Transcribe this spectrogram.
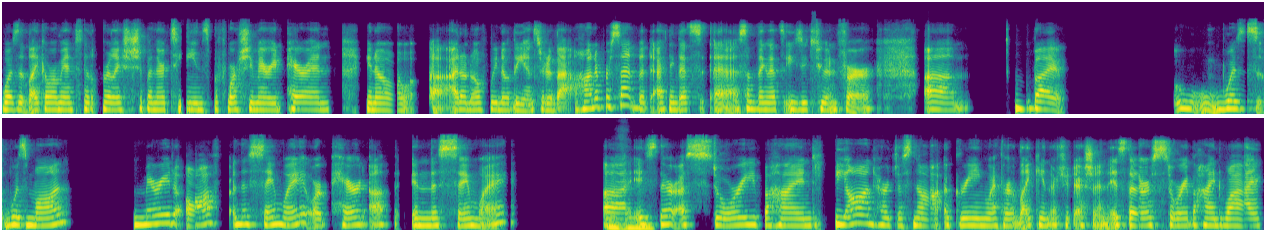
was it like a romantic relationship in their teens before she married Perrin? You know, uh, I don't know if we know the answer to that 100, percent but I think that's uh, something that's easy to infer. Um, but was was Mon married off in the same way or paired up in the same way? Uh, mm-hmm. Is there a story behind beyond her just not agreeing with or liking the tradition? Is there a story behind why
